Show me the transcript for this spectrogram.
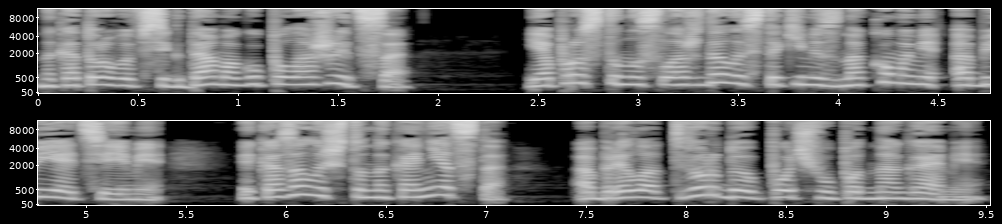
на которого всегда могу положиться. Я просто наслаждалась такими знакомыми объятиями, и казалось, что наконец-то обрела твердую почву под ногами.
